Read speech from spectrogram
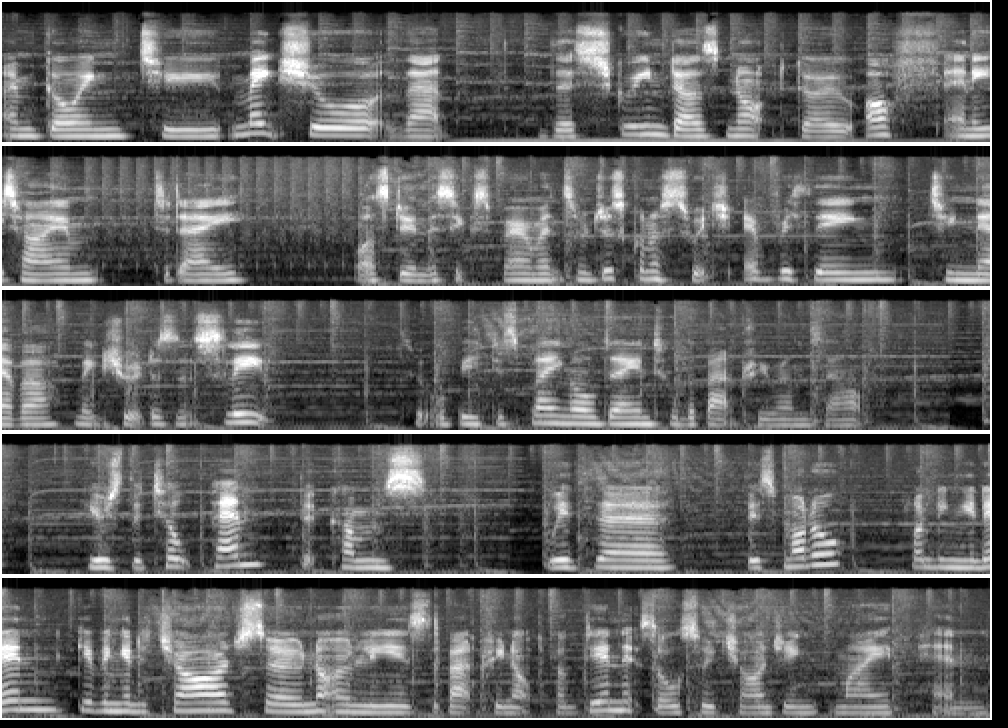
I'm going to make sure that the screen does not go off anytime today whilst doing this experiment. So I'm just going to switch everything to never, make sure it doesn't sleep. So it will be displaying all day until the battery runs out. Here's the tilt pen that comes with uh, this model. Plugging it in, giving it a charge, so not only is the battery not plugged in, it's also charging my pen.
